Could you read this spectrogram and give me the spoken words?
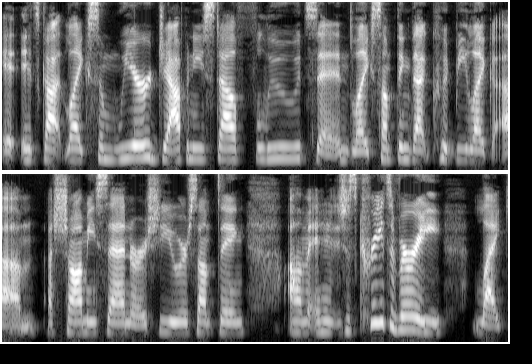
it, has got like some weird Japanese style flutes and like something that could be like um, a shamisen or a shiu or something. Um, and it just creates a very like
